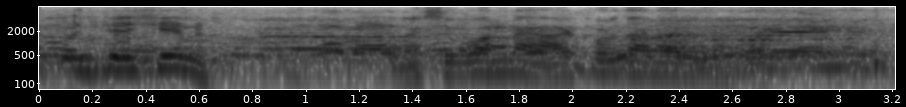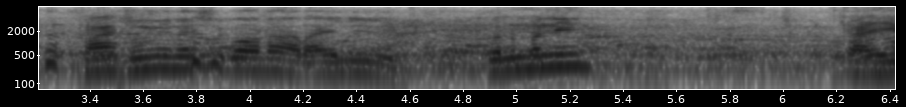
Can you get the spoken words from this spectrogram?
पंच्याऐंशी आहे ना? नशिबान नाही आठवड जाणार आहे. काय तुम्ही नशिबावर राहिलेले. पण म्हणे काही.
